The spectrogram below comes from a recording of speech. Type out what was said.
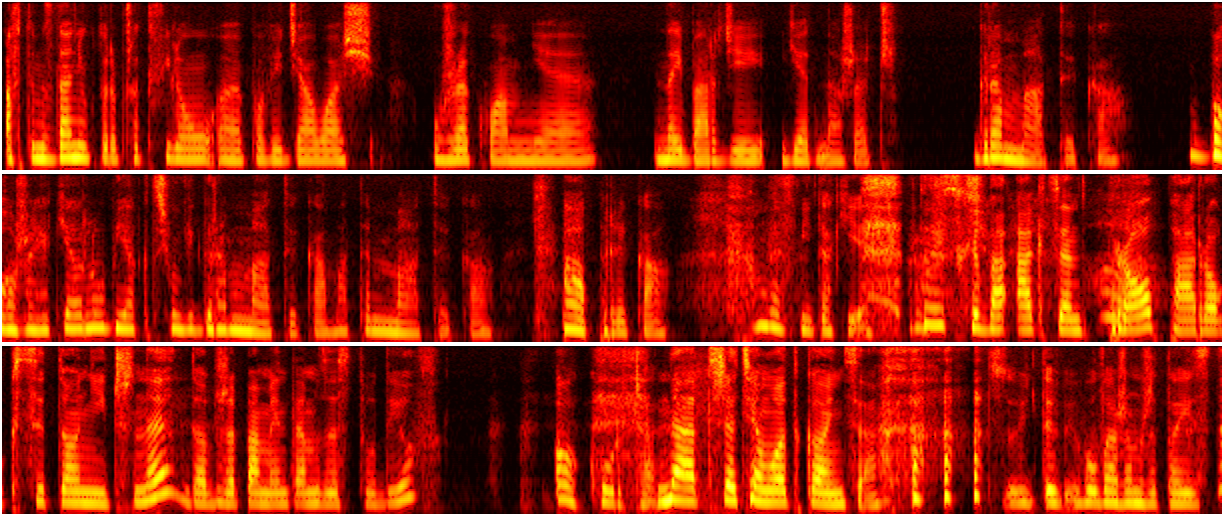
A w tym zdaniu, które przed chwilą e, powiedziałaś, urzekła mnie najbardziej jedna rzecz: gramatyka. Boże, jak ja lubię, jak to się mówi gramatyka, matematyka, papryka. Mów mi tak jest. Proszę. To jest chyba akcent proparoksytoniczny, dobrze pamiętam ze studiów? O kurczę. Na trzecią od końca. Uważam, że to jest,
